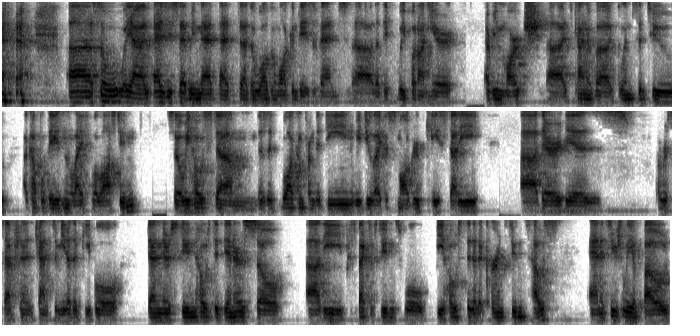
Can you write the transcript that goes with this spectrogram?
uh, so yeah, as you said, we met at uh, the Weldon Welcome Days event uh, that they, we put on here every March. Uh, it's kind of a glimpse into a couple days in the life of a law student. So we host. Um, there's a welcome from the dean. We do like a small group case study. Uh, there is a reception and a chance to meet other people. Then there's student hosted dinners. So uh, the prospective students will be hosted at a current student's house, and it's usually about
